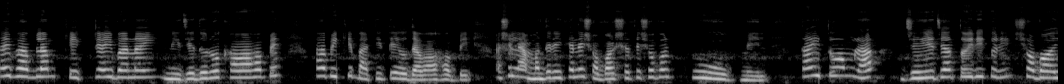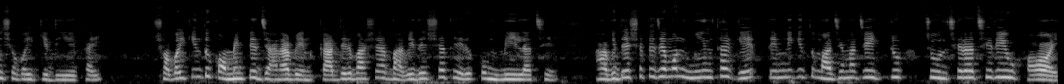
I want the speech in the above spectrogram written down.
তাই ভাবলাম কেকটাই বানাই, নিজেদেরও খাওয়া হবে, ভাবিকে বাটিতেও দেওয়া হবে। আসলে আমাদের এখানে সবার সাথে সবার খুব মিল। তাই তো আমরা যে যা তৈরি করি, সবাই সবাইকে দিয়ে খাই। সবাই কিন্তু কমেন্টে জানাবেন কাদের বাসার ভাবিদের সাথে এরকম মিল আছে। ভাবিদের সাথে যেমন মিল থাকে, তেমনি কিন্তু মাঝে মাঝে একটু চুল ছেঁড়াছেড়িও হয়।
